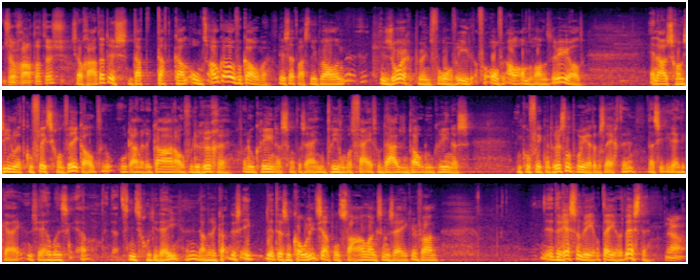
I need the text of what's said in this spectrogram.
zo gaat dat dus. Zo gaat het dus. Dat, dat kan ons ook overkomen. Dus dat was natuurlijk wel een, een zorgpunt voor ongeveer, ieder- voor ongeveer alle andere landen ter wereld. En nou is gewoon zien hoe het conflict zich ontwikkelt. Hoe de Amerikanen over de ruggen van Oekraïners, want er zijn 350.000 dode Oekraïners, een conflict met Rusland proberen te beslechten. Daar zit iedereen te kijken. Dus heel mensen, ja, dat is niet zo'n goed idee. Hè. De Amerika dus ik, er is een coalitie aan het ontstaan, langzaam maar zeker, van de rest van de wereld tegen het Westen. Ja,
